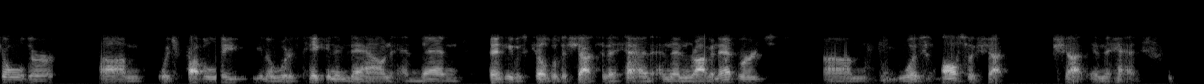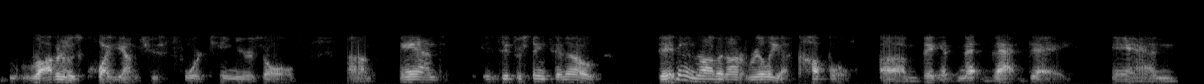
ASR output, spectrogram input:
shoulder um, which probably you know would have taken him down and then then he was killed with a shot to the head and then Robin Edwards um, was also shot shot in the head. Robin was quite young; she was 14 years old, um, and it's interesting to note David and Robin aren't really a couple. Um, they had met that day, and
